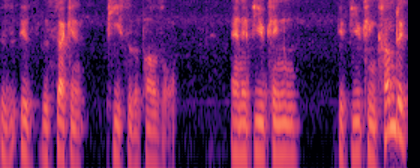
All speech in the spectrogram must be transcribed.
is it's the second piece of the puzzle. And if you can if you can come to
